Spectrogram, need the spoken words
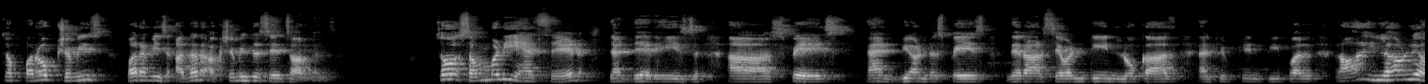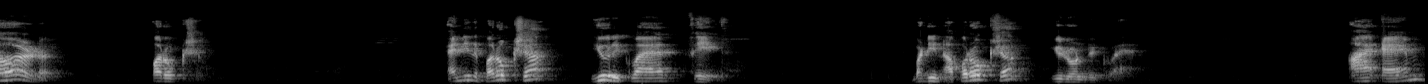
So paroksha means, para means other, aksha means the sense organs. So somebody has said that there is a space and beyond the space there are 17 lokas and 15 people. You have only heard paroksha. And in paroksha, you require faith. But in aparoksha, you don't require. I am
